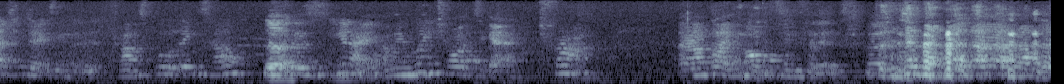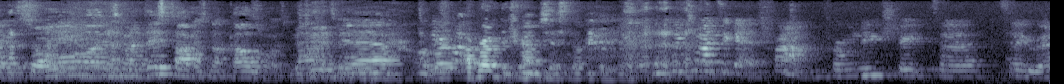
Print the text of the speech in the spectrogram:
actually don't think that the transport links help. No. Because, you know, I mean, we tried to get a tram, and I'm like marketing for this, but Yeah, sorry, but this time it's not Carl's voice. Martin's. Yeah, I broke, I broke the tram system. we tried to get a tram from New Street to, to uh,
